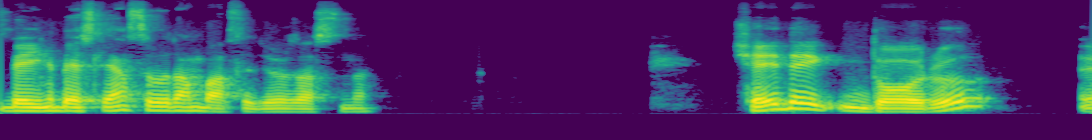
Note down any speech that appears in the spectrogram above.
beyni besleyen sıvıdan bahsediyoruz aslında. Şey de doğru e,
